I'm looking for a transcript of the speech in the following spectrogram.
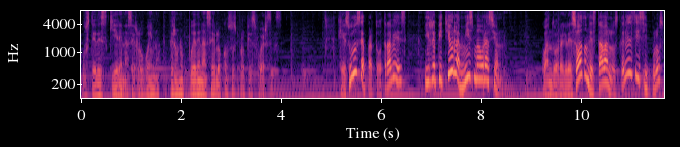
Ustedes quieren hacer lo bueno, pero no pueden hacerlo con sus propias fuerzas. Jesús se apartó otra vez y repitió la misma oración. Cuando regresó a donde estaban los tres discípulos,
